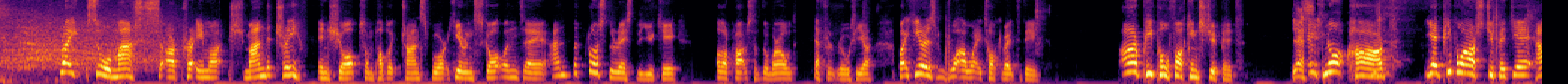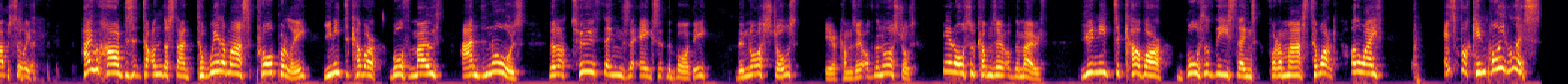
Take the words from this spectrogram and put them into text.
Right, so masks are pretty much mandatory in shops, on public transport here in Scotland uh, and across the rest of the UK, other parts of the world, different rules here. But here is what I want to talk about today. Are people fucking stupid? Yes. It's not hard. Yeah, people are stupid. Yeah, absolutely. How hard is it to understand? To wear a mask properly, you need to cover both mouth and nose. There are two things that exit the body the nostrils, air comes out of the nostrils, air also comes out of the mouth. You need to cover both of these things for a mask to work. Otherwise, it's fucking pointless.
